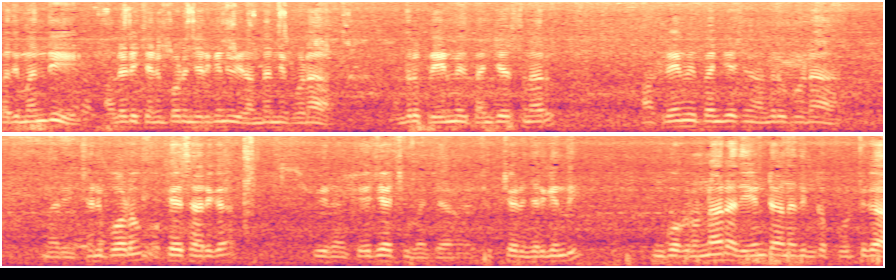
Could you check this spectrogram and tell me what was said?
పది మంది ఆల్రెడీ చనిపోవడం జరిగింది. వీరందరినీ కూడా అందరూ క్రేన్ మీద పనిచేస్తున్నారు. ఆ క్రేన్ మీద పనిచేసిన అందరూ కూడా మరి చనిపోవడం ఒకేసారిగా వీరు కేజీఆర్ షిఫ్ట్ చేయడం జరిగింది. ఇంకొకరు ఉన్నారు. అది ఏంటి అనేది ఇంకా పూర్తిగా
